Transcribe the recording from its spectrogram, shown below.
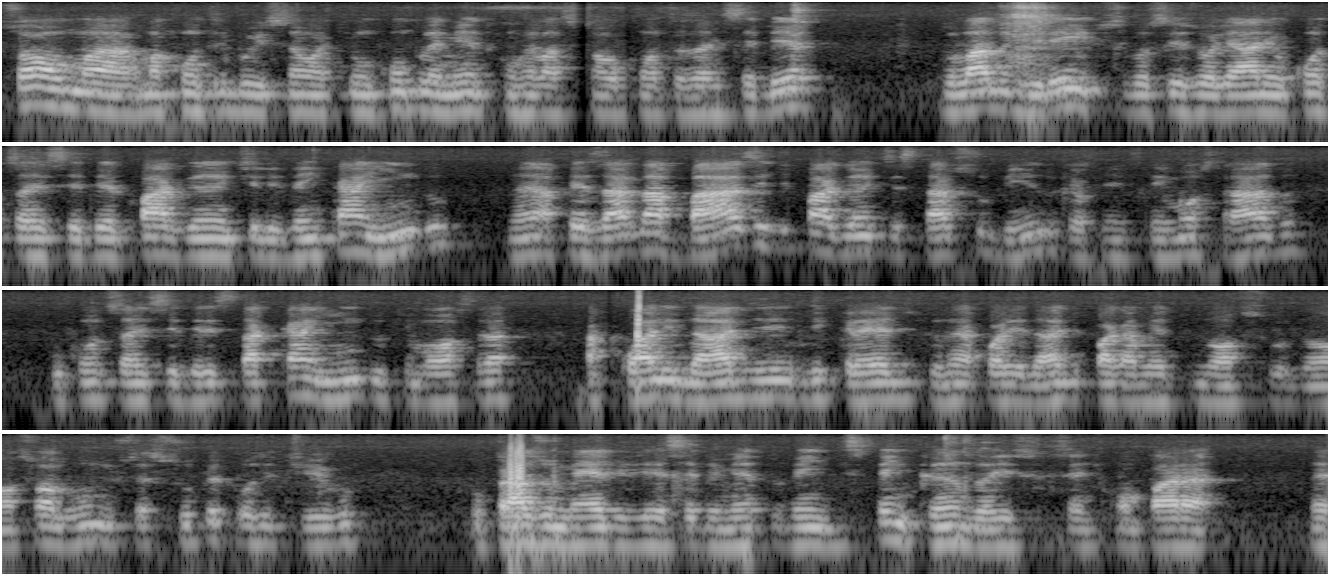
só uma, uma contribuição aqui, um complemento com relação ao contas a receber. Do lado direito, se vocês olharem o contas a receber pagante, ele vem caindo, né? apesar da base de pagantes estar subindo, que é o que a gente tem mostrado, o contas a receber está caindo, que mostra a qualidade de crédito, né? a qualidade de pagamento do nosso, do nosso aluno, isso é super positivo. O prazo médio de recebimento vem despencando aí, se a gente compara, né?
